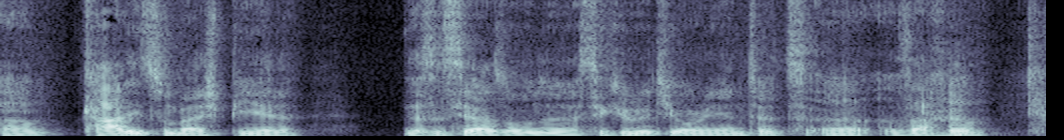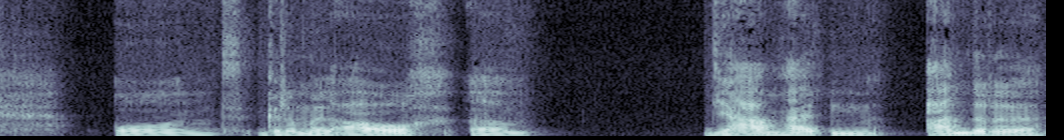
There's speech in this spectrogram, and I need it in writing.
Ähm, Kali zum Beispiel das ist ja so eine security-oriented äh, Sache. Mhm. Und Grimmel auch. Ähm, die haben halt eine andere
